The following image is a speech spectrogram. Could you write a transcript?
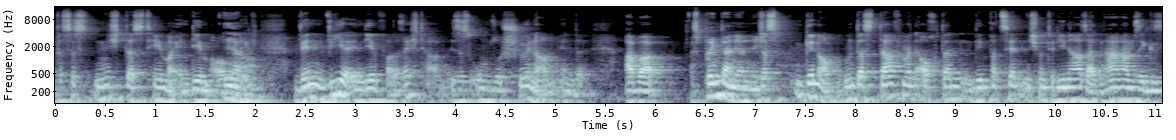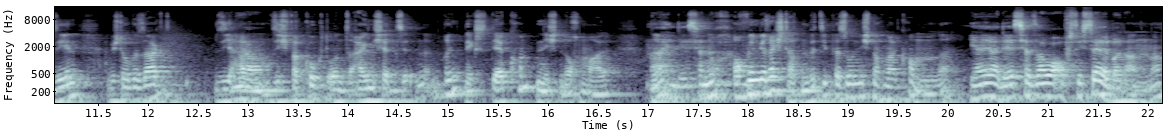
Das, ist nicht das Thema in dem Augenblick. Ja. Wenn wir in dem Fall Recht haben, ist es umso schöner am Ende. Aber Das bringt dann ja nichts. das, genau, und das darf man auch dann dem Patienten nicht unter die Nase halten. Ha, haben Sie gesehen, habe ich doch gesagt, Sie Ja. haben sich verguckt und eigentlich hätten Sie, ne, bringt nichts, der kommt nicht nochmal. Ne? Nein, der ist ja noch. Auch wenn wir recht hatten, wird die Person nicht nochmal kommen. Ne? Ja, ja, der ist ja sauer auf sich selber dann, ne?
